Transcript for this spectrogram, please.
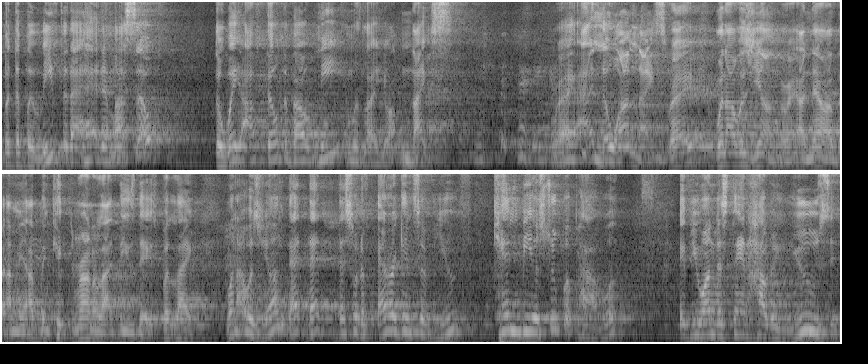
but the belief that I had in myself, the way I felt about me, it was like, yo, I'm nice. Right? I know I'm nice, right? When I was young, right? Now, I mean, I've been kicked around a lot these days, but like when I was young, that, that, that sort of arrogance of youth can be a superpower if you understand how to use it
